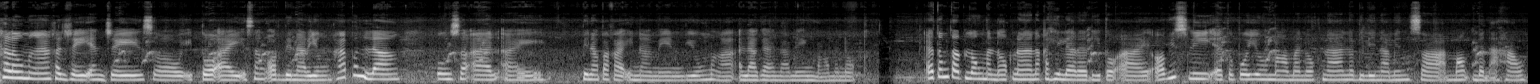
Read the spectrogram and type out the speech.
Hello mga ka-J&J! So ito ay isang ordinaryong hapon lang kung saan ay pinapakain namin yung mga alaga naming mga manok. Etong tatlong manok na nakahilara dito ay obviously ito po yung mga manok na nabili namin sa Mount Banahaw.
